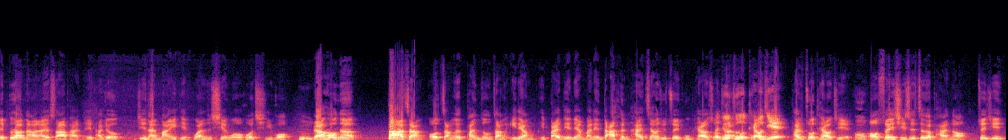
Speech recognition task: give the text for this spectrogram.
哎，不知道哪来的杀盘，哎，他就进来买一点，不管是现货或期货。嗯，然后呢，大涨哦，涨了盘中涨了一两一百点、两百点，大家很嗨，这样去追股票的时候，他就做调节，他就做调节。哦哦，所以其实这个盘哦，最近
